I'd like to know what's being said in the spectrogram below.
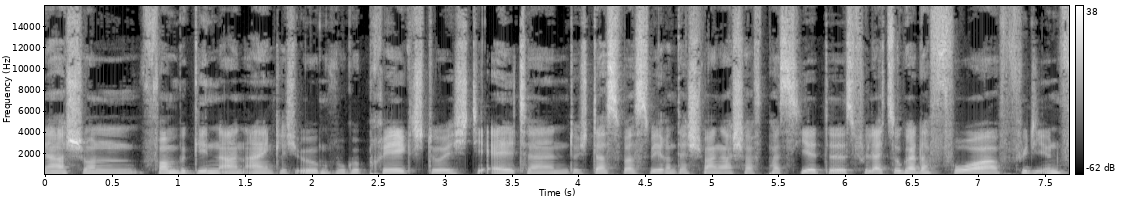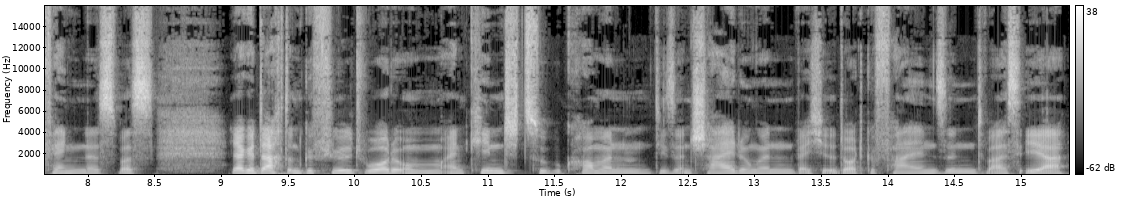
ja schon vom Beginn an eigentlich irgendwo geprägt durch die Eltern, durch das, was während der Schwangerschaft passiert ist, vielleicht sogar davor, für die Empfängnis, was ja gedacht und gefühlt wurde, um ein Kind zu bekommen. Diese Entscheidungen, welche dort gefallen sind, war es eher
